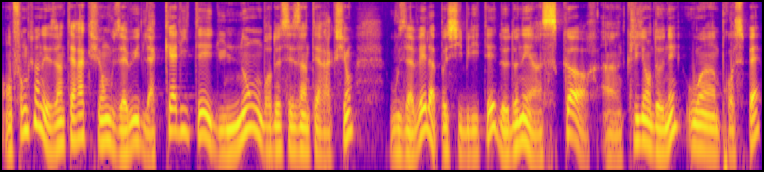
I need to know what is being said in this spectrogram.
en fonction des interactions. Vous avez eu de la qualité et du nombre de ces interactions. Vous avez la possibilité de donner un score à un client donné ou à un prospect.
